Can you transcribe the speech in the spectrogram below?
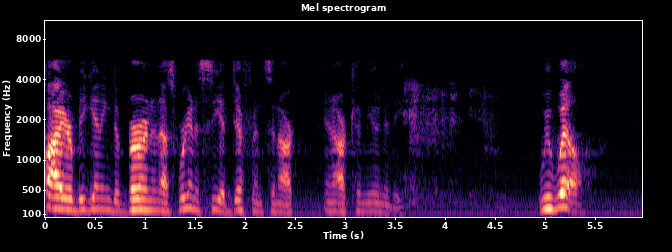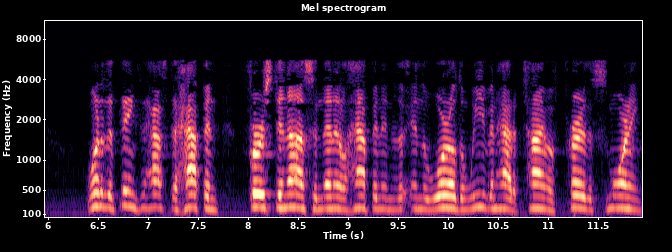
fire beginning to burn in us, we're going to see a difference in our in our community. We will. One of the things that has to happen first in us, and then it'll happen in the, in the world. And we even had a time of prayer this morning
